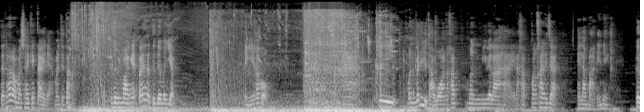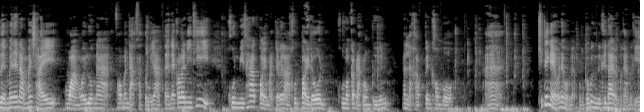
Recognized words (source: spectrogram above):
แต่ถ้าเรามาใช้ไกลๆเนี่ย มันจะต้องมันจะเป็นวางเงี้ยต้องให้ศัตรูเดินมาเหยียบ อย่างนี้ครับผมอ่าคือมันไม่ได้อยู่ถาวรนะครับ มันมีเวลาหายนะครับ ค่อนข้างที่จะใช้ลำบากนิดนึงก็เลยไม่แนะนำให้ใช้วางไว้ล่วงหน้า เพราะมันดักศัตรูยาก แต่ในกรณีที่คุณมีท่าต่อยหมัดจะเวลาคุณต่อยโดน คุณวางกับดักลงพื้นนั่นแหละครับ เป็นคอมโบ อ่า คิดได้ไงวะเนี่ยผมเนี่ยผมก็เพิ่งนึกขึ้นได้เหมือนกันเมื่อกี้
